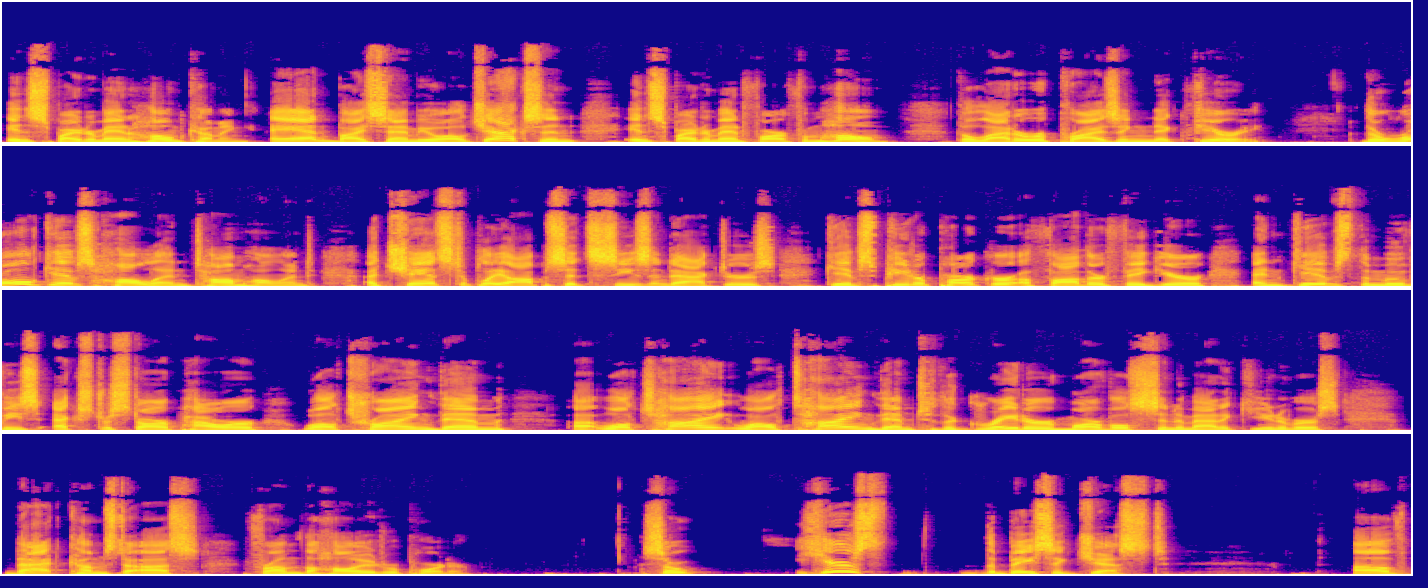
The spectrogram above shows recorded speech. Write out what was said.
in Spider Man Homecoming, and by Samuel L. Jackson in Spider Man Far From Home, the latter reprising Nick Fury. The role gives Holland, Tom Holland, a chance to play opposite seasoned actors, gives Peter Parker a father figure, and gives the movies extra star power while trying them uh, while tying while tying them to the greater Marvel Cinematic Universe. That comes to us from the Hollywood Reporter. So here's the basic gist of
